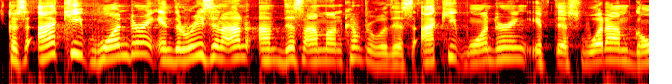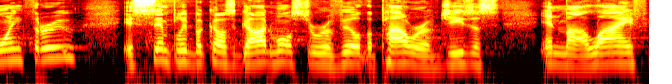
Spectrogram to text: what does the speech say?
Because I keep wondering, and the reason I'm, I'm, this, I'm uncomfortable with this, I keep wondering if this, what I'm going through, is simply because God wants to reveal the power of Jesus in my life,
